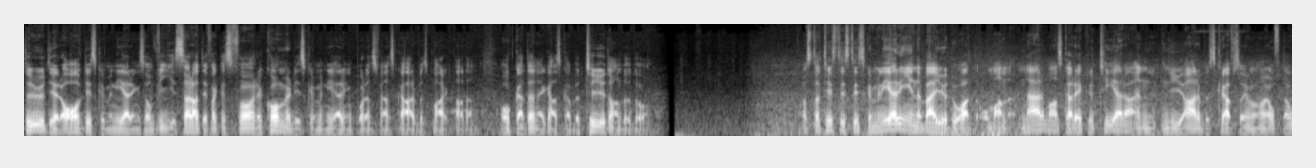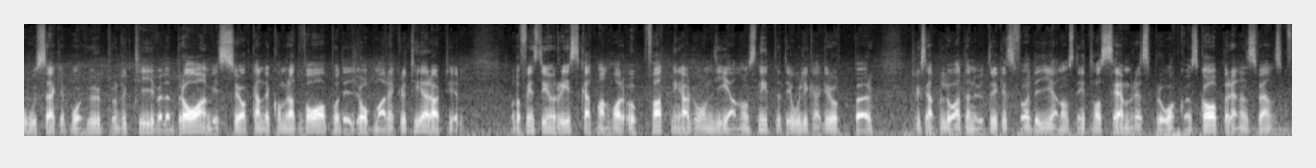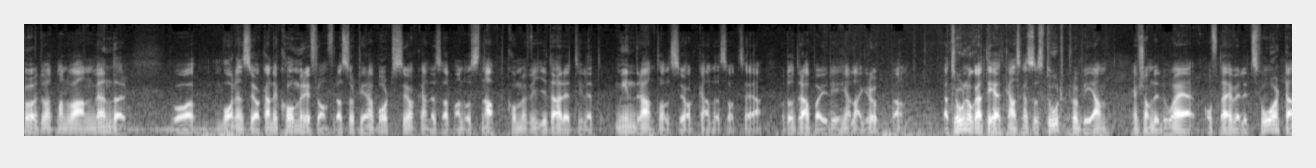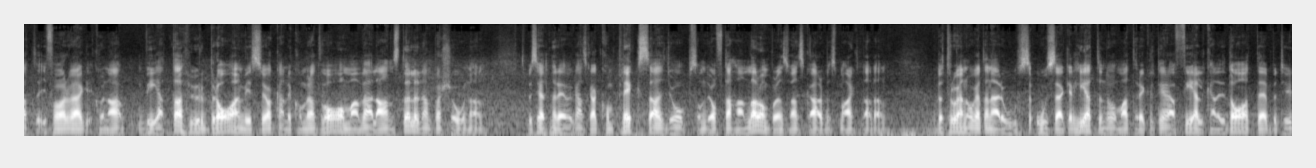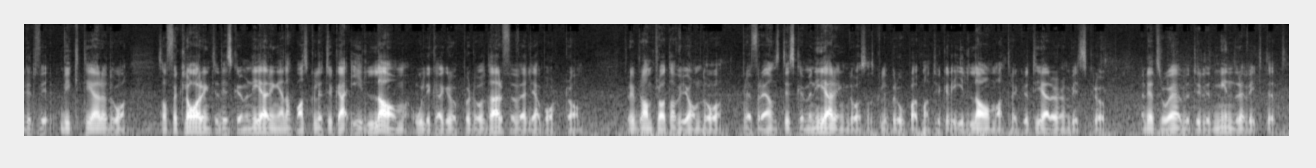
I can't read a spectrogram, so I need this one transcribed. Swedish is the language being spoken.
studier av diskriminering som visar att det faktiskt förekommer diskriminering på den svenska arbetsmarknaden och att den är ganska betydande då. Statistisk diskriminering innebär ju då att om man, när man ska rekrytera en ny arbetskraft så är man ofta osäker på hur produktiv eller bra en viss sökande kommer att vara på det jobb man rekryterar till. Och då finns det ju en risk att man har uppfattningar då om genomsnittet i olika grupper. Till exempel då att en utrikesfödd i genomsnitt har sämre språkkunskaper än en svenskfödd och att man då använder då var den sökande kommer ifrån för att sortera bort sökande så att man då snabbt kommer vidare till ett mindre antal sökande så att säga. Och då drabbar ju det hela gruppen. Jag tror nog att det är ett ganska så stort problem eftersom det då är, ofta är väldigt svårt att i förväg kunna veta hur bra en viss sökande kommer att vara om man väl anställer den personen. Speciellt när det är ganska komplexa jobb som det ofta handlar om på den svenska arbetsmarknaden. Och då tror jag nog att den här os osäkerheten då om att rekrytera fel kandidat är betydligt viktigare då som förklaring till diskrimineringen att man skulle tycka illa om olika grupper då och därför välja bort dem. För ibland pratar vi om då preferensdiskriminering då som skulle bero på att man tycker illa om att rekrytera en viss grupp. Men det tror jag är betydligt mindre viktigt.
